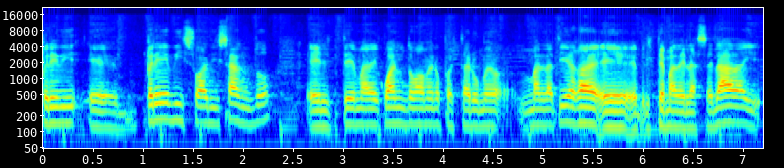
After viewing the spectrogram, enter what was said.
eh, previsualizando el tema de cuándo más o menos puede estar húmedo más la tierra, el tema de la celada y,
